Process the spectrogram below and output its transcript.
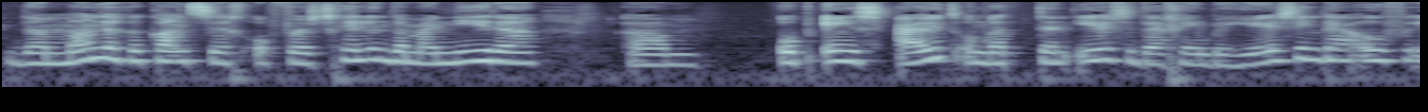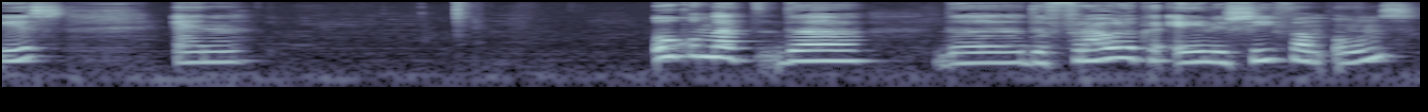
de mannelijke kant zich op verschillende manieren um, opeens uit, omdat ten eerste er geen beheersing daarover is en ook omdat de, de, de vrouwelijke energie van ons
